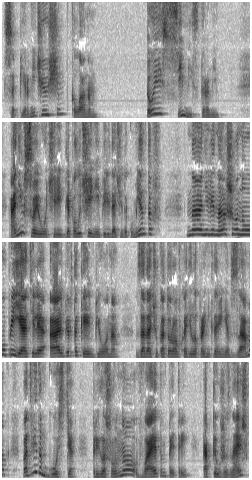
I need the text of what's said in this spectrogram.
с соперничающим кланом, то есть с семистерами. Они, в свою очередь, для получения и передачи документов наняли нашего нового приятеля Альберта Кэмпиона, в задачу которого входило проникновение в замок под видом гостя, приглашенного Вайетом Петри. Как ты уже знаешь,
